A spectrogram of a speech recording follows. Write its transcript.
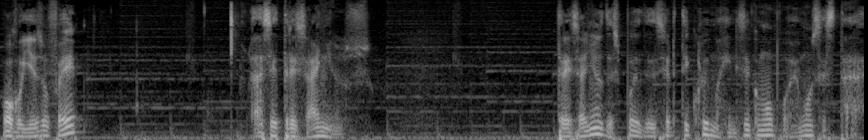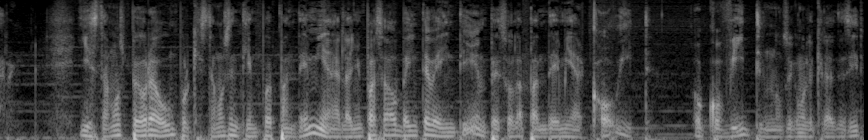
Ojo, y eso fue hace tres años. Tres años después de ese artículo, imagínense cómo podemos estar. Y estamos peor aún porque estamos en tiempo de pandemia. El año pasado, 2020, empezó la pandemia COVID. O COVID, no sé cómo le quieras decir.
